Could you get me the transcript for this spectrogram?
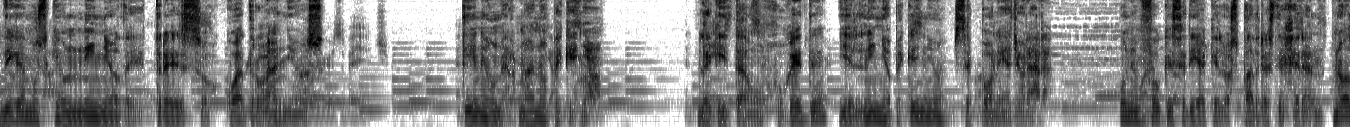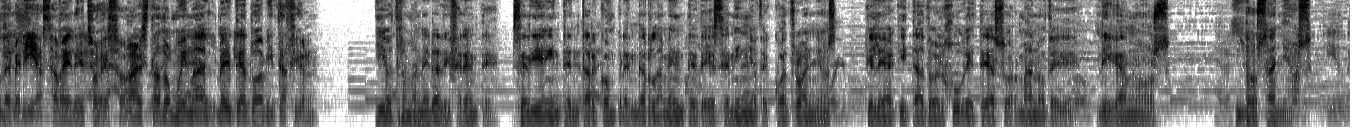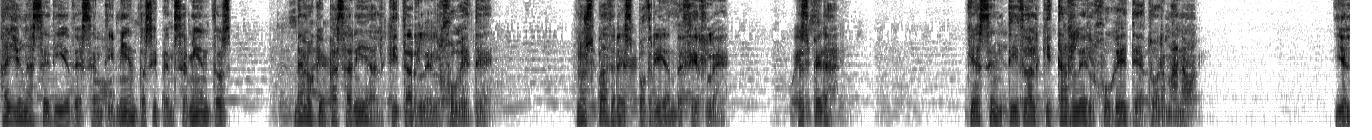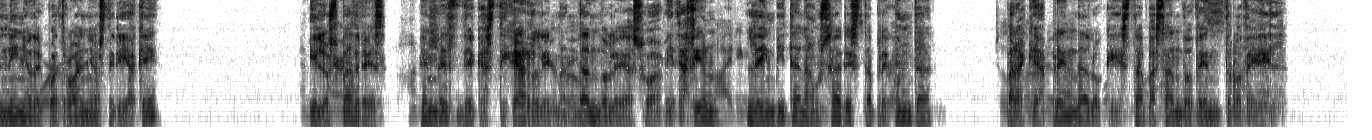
Digamos que un niño de tres o cuatro años tiene un hermano pequeño. Le quita un juguete y el niño pequeño se pone a llorar. Un enfoque sería que los padres dijeran, no deberías haber hecho eso, ha estado muy mal, vete a tu habitación. Y otra manera diferente sería intentar comprender la mente de ese niño de cuatro años que le ha quitado el juguete a su hermano de, digamos, dos años. Hay una serie de sentimientos y pensamientos de lo que pasaría al quitarle el juguete. Los padres podrían decirle, espera, ¿qué has sentido al quitarle el juguete a tu hermano? Y el niño de cuatro años diría, ¿qué? Y los padres en vez de castigarle mandándole a su habitación, le invitan a usar esta pregunta para que aprenda lo que está pasando dentro de él.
